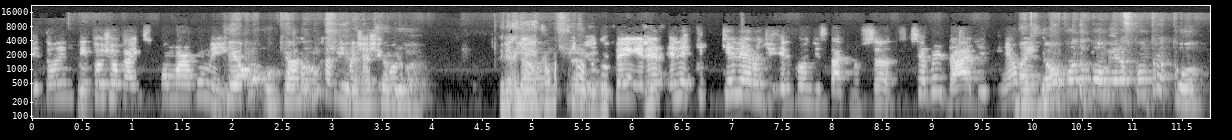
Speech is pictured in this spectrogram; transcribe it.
Então ele tentou jogar isso como argumento. O que é uma, o que é uma mentira, né, chegou... Bruno? Ele, então, ele, mentira, tudo bem, ele, ele, que, que ele, era um, ele foi um destaque no Santos, isso é verdade. Realmente. Mas não quando o Palmeiras contratou.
